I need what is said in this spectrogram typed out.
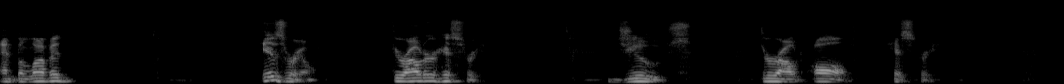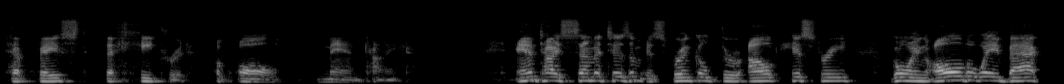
And beloved, Israel, throughout her history, Jews, throughout all history, have faced the hatred of all mankind. Anti Semitism is sprinkled throughout history going all the way back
